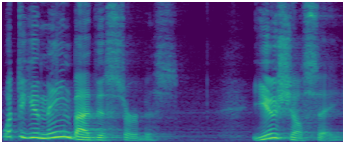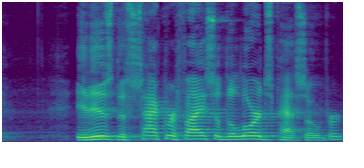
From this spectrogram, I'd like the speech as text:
What do you mean by this service? You shall say, It is the sacrifice of the Lord's Passover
